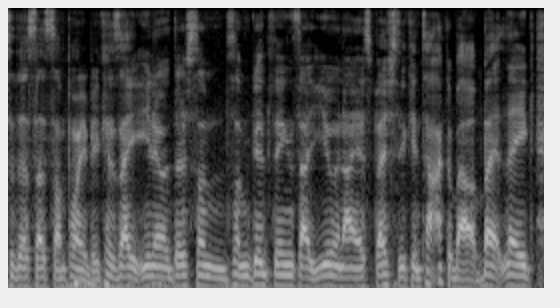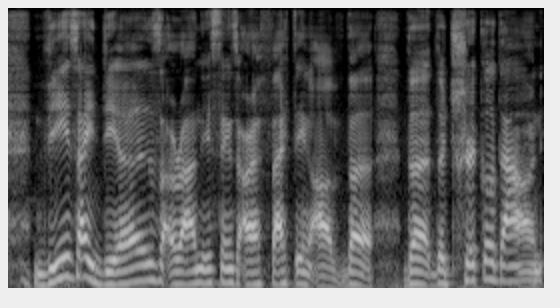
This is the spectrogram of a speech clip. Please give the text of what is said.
to this at some point because I, you know, there's some some good things that you and I especially can talk about. But like, these ideas around these things are affecting of the the the trickle down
